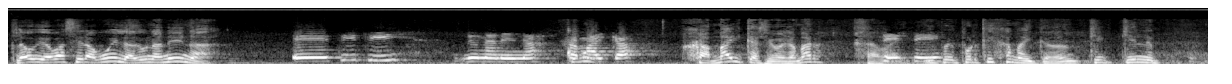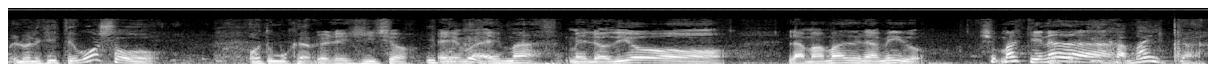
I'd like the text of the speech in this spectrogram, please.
Claudia va a ser abuela de una nena. Eh, sí, sí, de una nena, Jamaica. ¿Jamaica se va a llamar? Sí, ¿Y sí. por, por qué Jamaica? no? ¿Qui- ¿Quién le- lo elegiste vos o, o tu mujer? Lo elegí yo. ¿Y por Es, qué? es más, me lo dio la mamá de un amigo. Yo, más que ¿Pero ¿Por qué nada. Jamaica?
